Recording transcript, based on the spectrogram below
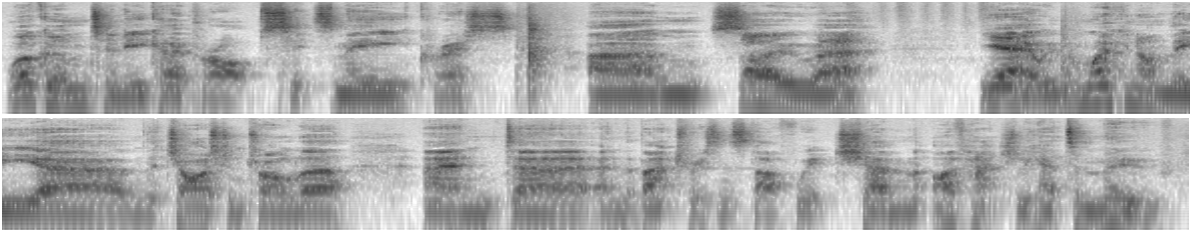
Welcome to Nico Props. It's me, Chris. Um, so uh, yeah, we've been working on the um, the charge controller and uh, and the batteries and stuff, which um, I've actually had to move.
